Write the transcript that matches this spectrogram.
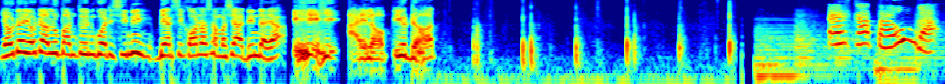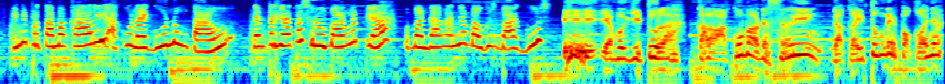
Ya udah ya udah lu bantuin gua di sini biar si Kona sama si Adinda ya. Ih, I love you, Dot. Eh, Kak, tahu nggak? Ini pertama kali aku naik gunung tahu. Dan ternyata seru banget ya. Pemandangannya bagus-bagus. Ih, ya begitulah. Kalau aku mah udah sering, nggak kehitung deh pokoknya.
